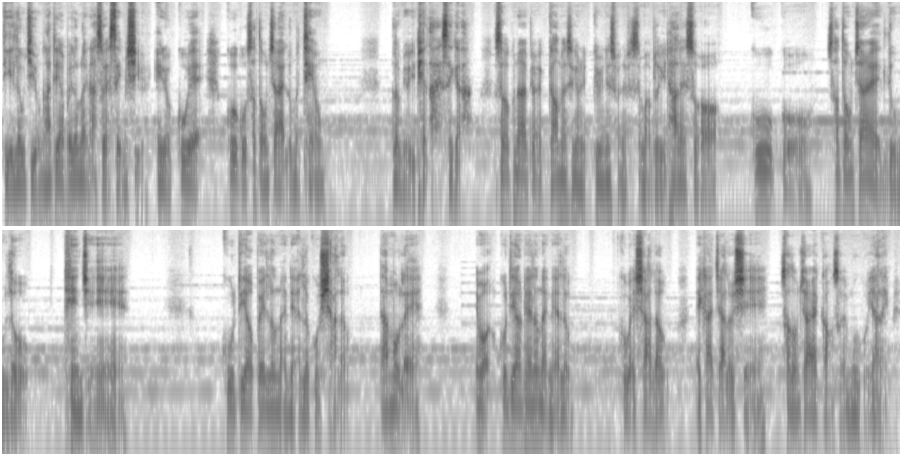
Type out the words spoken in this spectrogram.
ဒီအလုပ်ကြီးကိုငါတယောက်ပဲလုပ်နိုင်တာဆိုရယ်စိတ်မရှိဘူးအဲ့တော့ကိုယ့်ရဲ့ကိုယ့်ကိုစောက်တုံးကြရလို့မထင်ဘူးအဲ့လိုမျိုးကြီးဖြစ်လာတယ်စိတ်ကဆိုတော့ခုနကပြောတဲ့ government communist manifesto မှာဘယ်လိုရေးထားလဲဆိုတော့ကိုယ့်ကိုစောက်တုံးကြတဲ့လူလို့ထင်ခြင်းကိုတယောက်ပဲလုပ်နိုင်တဲ့အလုပ်ကိုရှာလို့ဒါမှမဟုတ်လေအဲ့မို့ကိုတယောက်တည်းလုပ်နိုင်တဲ့အလုပ်ကိုပဲရှာလို့အခါကြလို့ရှိရင်စောက်တုံးကြတဲ့ကောင်ဆိုရမှုကိုရလိုက်မယ်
